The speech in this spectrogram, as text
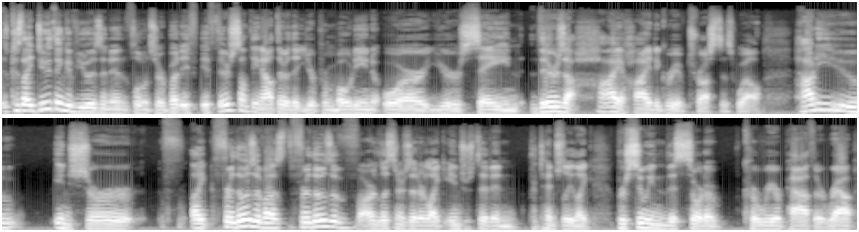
because I do think of you as an influencer, but if, if there's something out there that you're promoting or you're saying, there's a high, high degree of trust as well. How do you ensure like for those of us for those of our listeners that are like interested in potentially like pursuing this sort of career path or route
